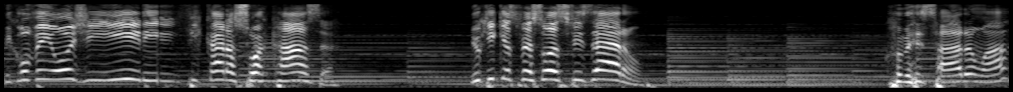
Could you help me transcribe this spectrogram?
Me convém hoje ir e ficar à sua casa. E o que, que as pessoas fizeram? Começaram a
